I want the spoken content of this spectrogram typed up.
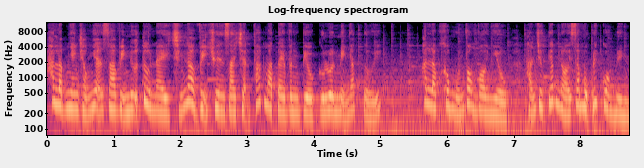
Hàn Lập nhanh chóng nhận ra vị nữ tử này chính là vị chuyên gia trận pháp mà Tề Vân Tiêu cứ luôn miệng nhắc tới. Hàn Lập không muốn vòng vo nhiều, hắn trực tiếp nói ra mục đích của mình.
